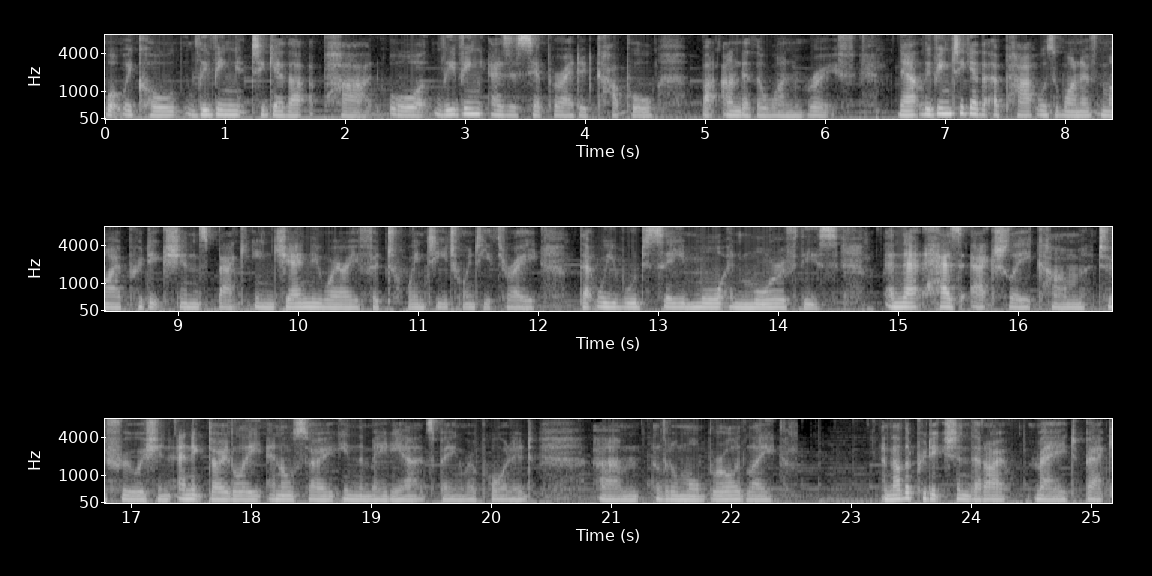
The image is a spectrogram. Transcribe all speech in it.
what we call living together apart or living as a separated couple but under the one roof. Now, living together apart was one of my predictions back in January for 2023 that we would see more and more of this, and that has actually come to fruition anecdotally and also in the media. It's being reported um, a little more broadly. Another prediction that I made back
